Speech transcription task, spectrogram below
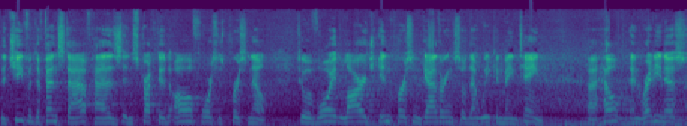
The Chief of Defense Staff has instructed all forces personnel to avoid large in person gatherings so that we can maintain uh, health and readiness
